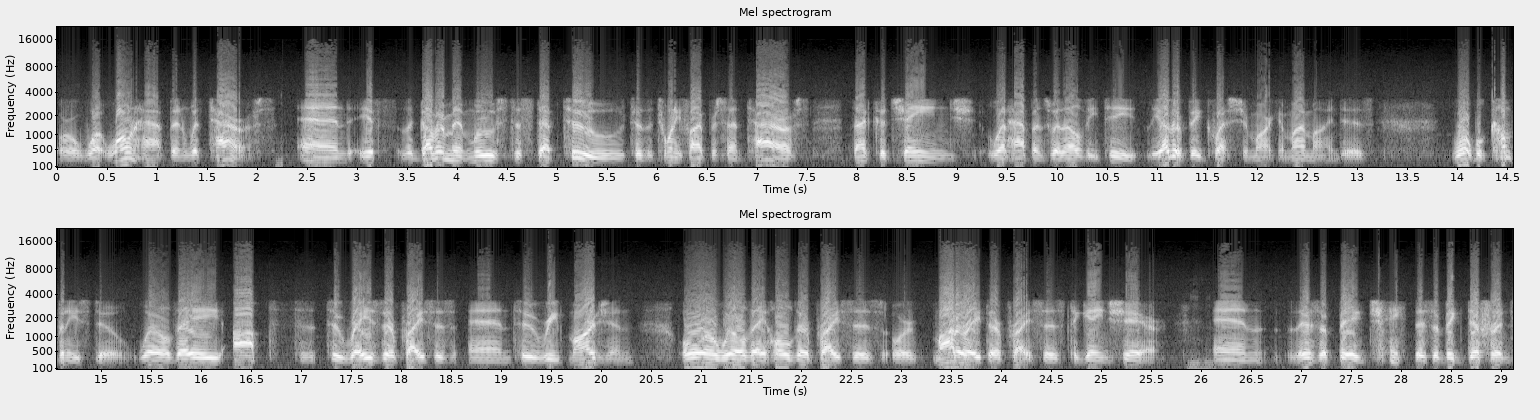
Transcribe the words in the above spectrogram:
or what won't happen with tariffs. And if the government moves to step two to the 25% tariffs, that could change what happens with LVT. The other big question mark in my mind is what will companies do? Will they opt to, to raise their prices and to reap margin? Or will they hold their prices or moderate their prices to gain share? Mm-hmm. And there's a big change, there's a big difference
